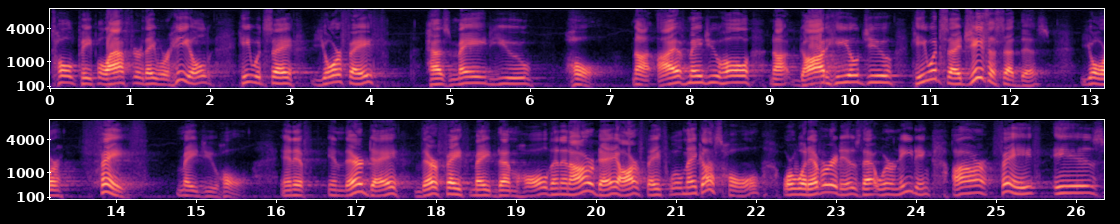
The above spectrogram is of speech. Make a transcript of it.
told people after they were healed, he would say, Your faith has made you whole. Not I have made you whole, not God healed you. He would say, Jesus said this, Your faith made you whole. And if in their day their faith made them whole, then in our day our faith will make us whole, or whatever it is that we're needing. Our faith is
